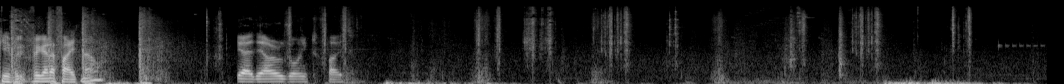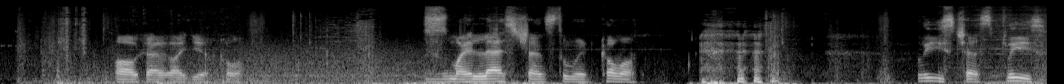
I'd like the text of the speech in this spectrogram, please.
Okay, we- we're gonna fight now. Yeah, they are going to fight. Oh, okay, I have an idea. Come on. This is my last chance to win. Come on. please, chess, please.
